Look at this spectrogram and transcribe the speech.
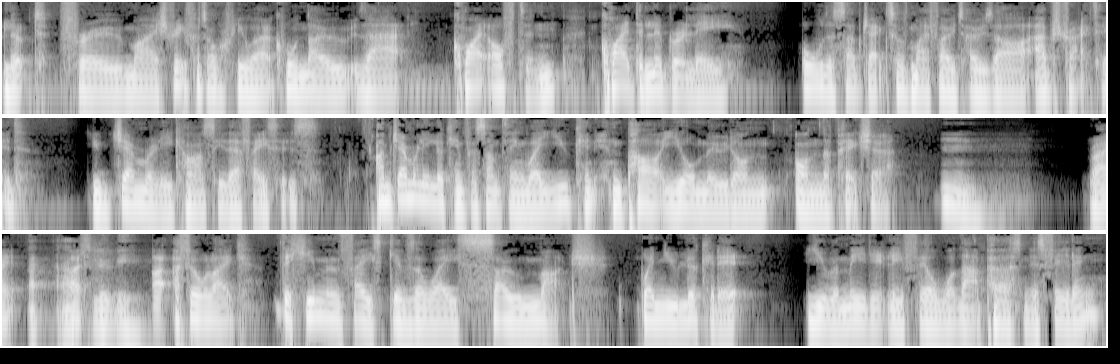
looked through my street photography work will know that quite often, quite deliberately, all the subjects of my photos are abstracted. You generally can't see their faces. I'm generally looking for something where you can impart your mood on on the picture. Hmm. Right? A- absolutely. I, I feel like the human face gives away so much. When you look at it, you immediately feel what that person is feeling.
